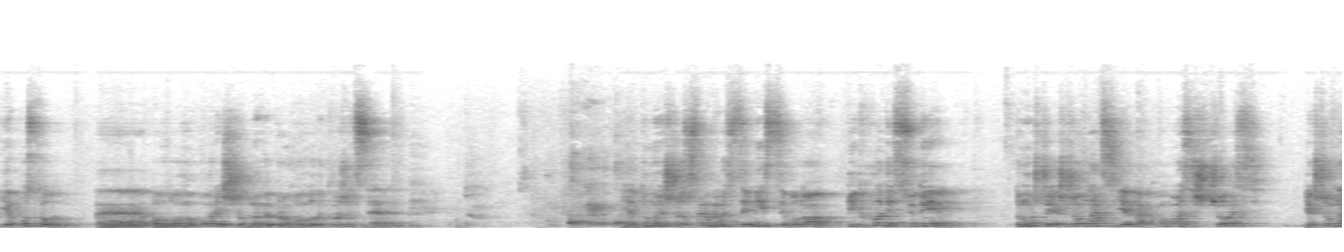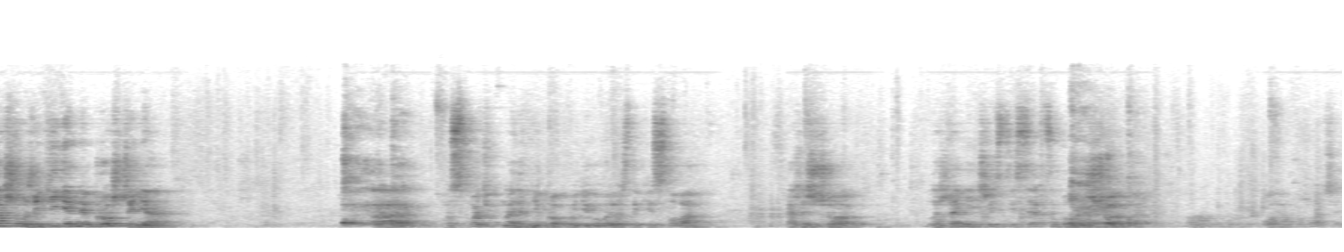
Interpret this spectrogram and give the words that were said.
І апостол е, Павло говорить, щоб ми випробовували кожен себе. Я думаю, що саме ось це місце, воно підходить сюди. Тому що якщо в нас є на когось щось, якщо в нашому житті є непрощення, а Господь на гідній проповіді говорив ось такі слова, каже, що блаженні і чисті серцем, бо вони що? Бога побачать.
